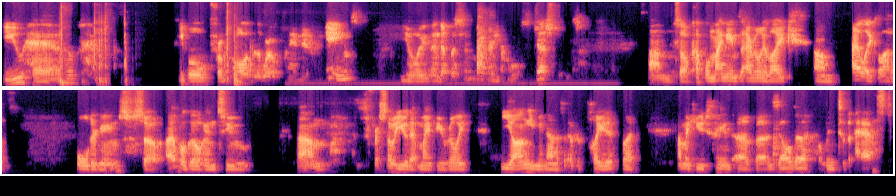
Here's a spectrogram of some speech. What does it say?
you have people from all over the world playing different games, you always end up with some pretty cool suggestions. Um, so a couple of my games that I really like. Um, I like a lot of older games, so I will go into. Um, for some of you that might be really young, you may not have ever played it, but I'm a huge fan of uh, Zelda: A Link to the Past.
